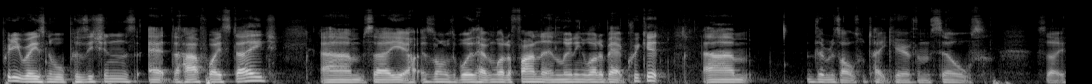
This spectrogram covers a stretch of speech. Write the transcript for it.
pretty reasonable positions at the halfway stage. Um, so yeah, as long as the boys are having a lot of fun and learning a lot about cricket, um, the results will take care of themselves. So.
